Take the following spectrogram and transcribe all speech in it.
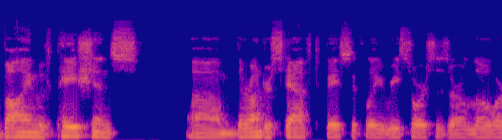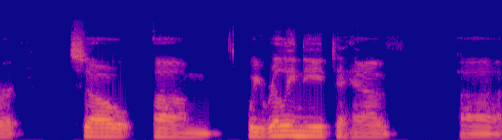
volume of patients. Um, they're understaffed, basically, resources are lower. So um, we really need to have uh,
